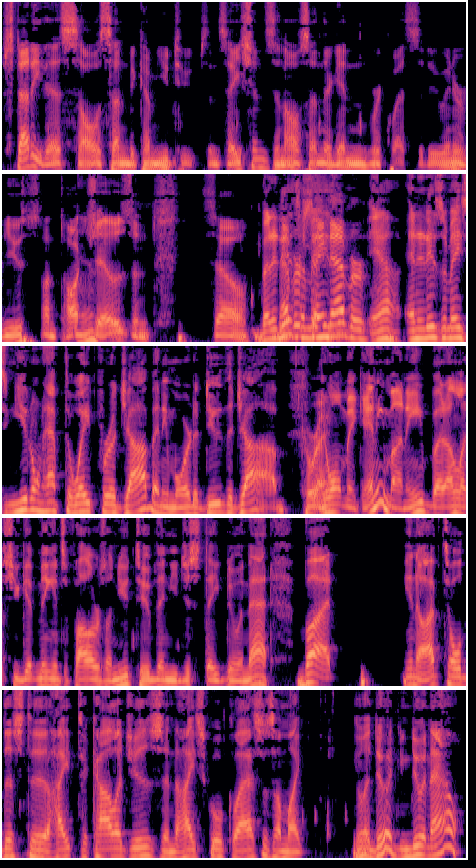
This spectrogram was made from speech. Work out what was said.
study this all of a sudden become YouTube sensations and all of a sudden they're getting requests to do interviews on talk Yeah. shows and so But it is never say amazing. never. Yeah, and it is amazing. You don't have to wait for a job anymore to do the job. Correct. You won't make any money, but unless you get millions of followers on YouTube, then you just stay doing that. But you know, I've told this to high to colleges and to high school classes. I'm like, you want to do it? You can do it now.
